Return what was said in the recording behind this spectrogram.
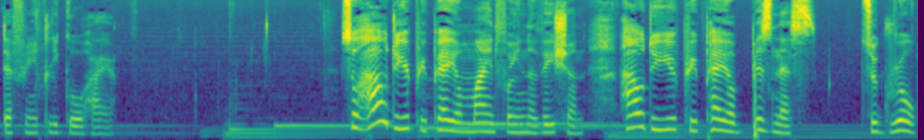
definitely go higher. So, how do you prepare your mind for innovation? How do you prepare your business to grow?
